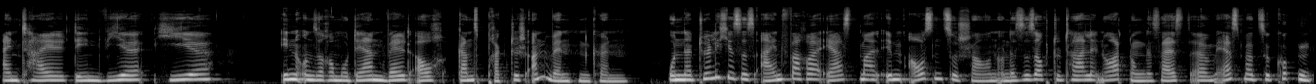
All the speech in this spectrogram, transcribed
ein Teil, den wir hier in unserer modernen Welt auch ganz praktisch anwenden können. Und natürlich ist es einfacher, erstmal im Außen zu schauen. Und das ist auch total in Ordnung. Das heißt, ähm, erstmal zu gucken,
